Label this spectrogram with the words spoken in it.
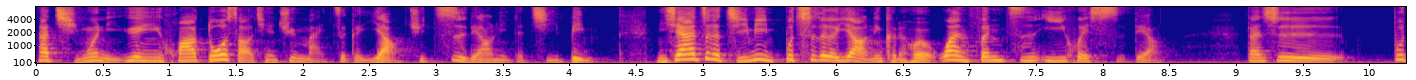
那请问你愿意花多少钱去买这个药去治疗你的疾病？你现在这个疾病不吃这个药，你可能会有万分之一会死掉，但是不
